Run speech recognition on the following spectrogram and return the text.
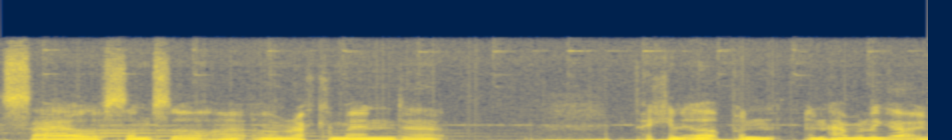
sale of some sort, I, I recommend uh, picking it up and, and having a go.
